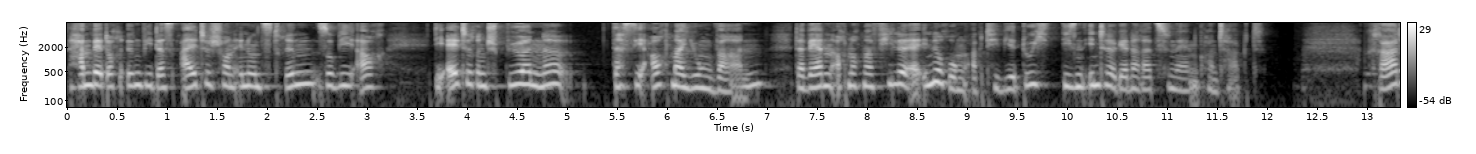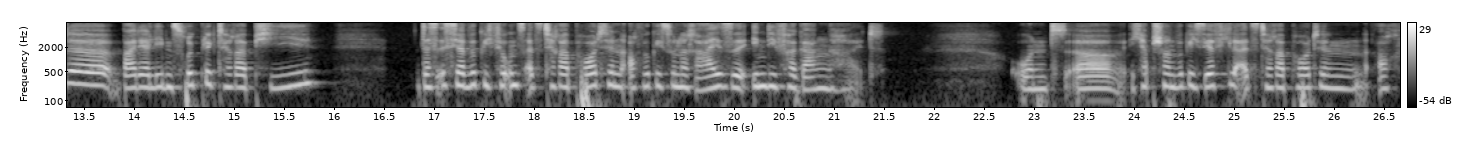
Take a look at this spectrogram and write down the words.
haben wir doch irgendwie das Alte schon in uns drin, so wie auch die Älteren spüren, ne, dass sie auch mal jung waren. Da werden auch noch mal viele Erinnerungen aktiviert durch diesen intergenerationellen Kontakt. Gerade bei der Lebensrückblicktherapie das ist ja wirklich für uns als Therapeutin auch wirklich so eine Reise in die Vergangenheit. Und äh, ich habe schon wirklich sehr viel als Therapeutin auch,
